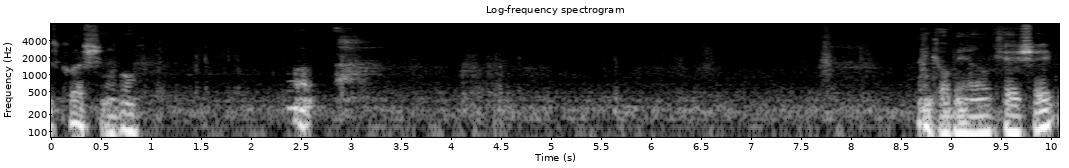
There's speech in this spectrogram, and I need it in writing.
Is questionable. I think I'll be in okay shape.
